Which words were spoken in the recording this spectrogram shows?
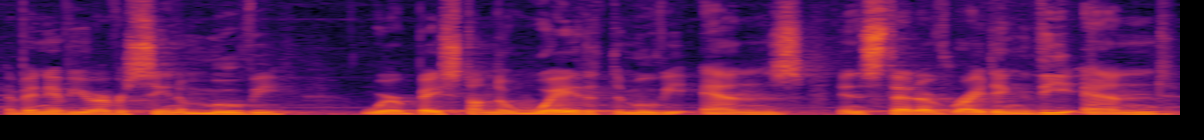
Have any of you ever seen a movie where, based on the way that the movie ends, instead of writing the end,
